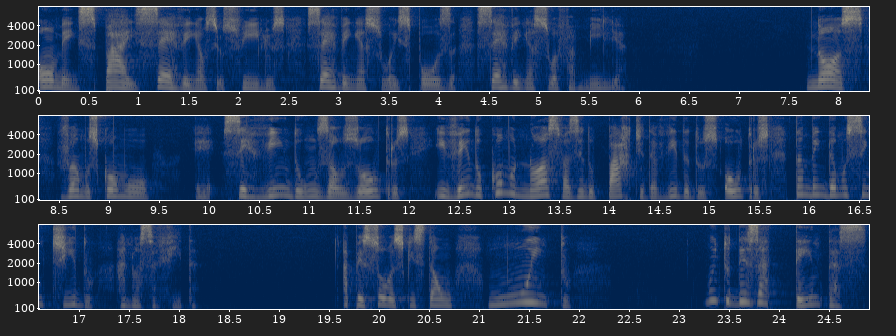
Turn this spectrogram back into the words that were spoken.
Homens, pais, servem aos seus filhos, servem à sua esposa, servem à sua família. Nós vamos como é, servindo uns aos outros e vendo como nós, fazendo parte da vida dos outros, também damos sentido à nossa vida. Há pessoas que estão muito, muito desatentas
